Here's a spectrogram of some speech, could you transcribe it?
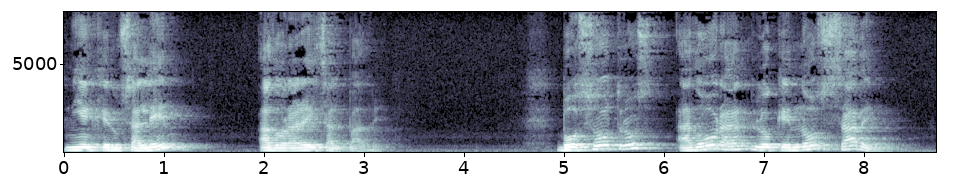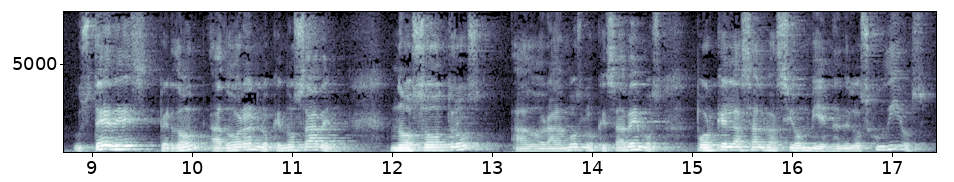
ni en Jerusalén adoraréis al Padre. Vosotros adoran lo que no saben. Ustedes, perdón, adoran lo que no saben. Nosotros adoramos lo que sabemos, porque la salvación viene de los judíos.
